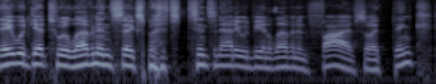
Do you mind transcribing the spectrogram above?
they would get to eleven and six, but Cincinnati would be at eleven and five. So I think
